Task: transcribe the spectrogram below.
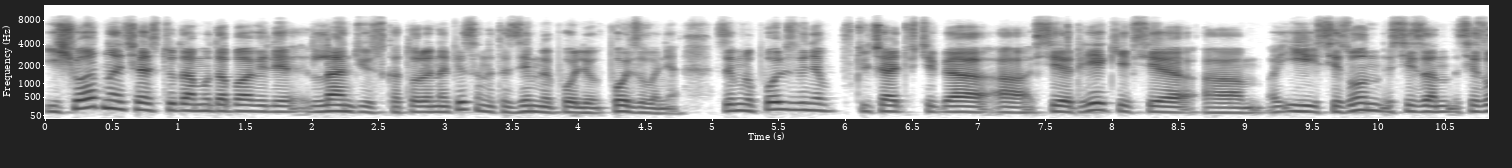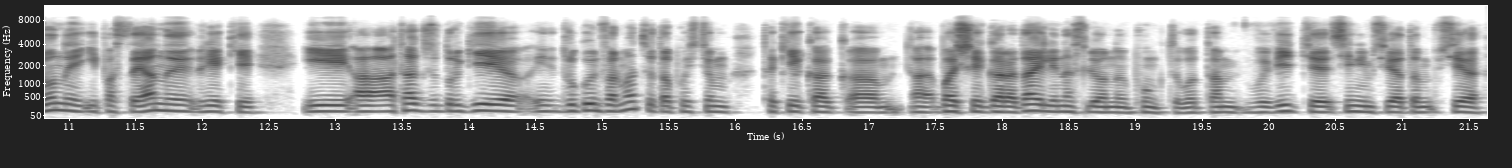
Еще одна часть туда мы добавили land use, которая написана, это землепользование. Землепользование включает в тебя а, все реки, все а, и сезон, сезон, сезонные и постоянные реки, и, а, а также другие, и другую информацию, допустим, такие как а, а, большие города или населенные пункты. Вот там вы видите синим цветом все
